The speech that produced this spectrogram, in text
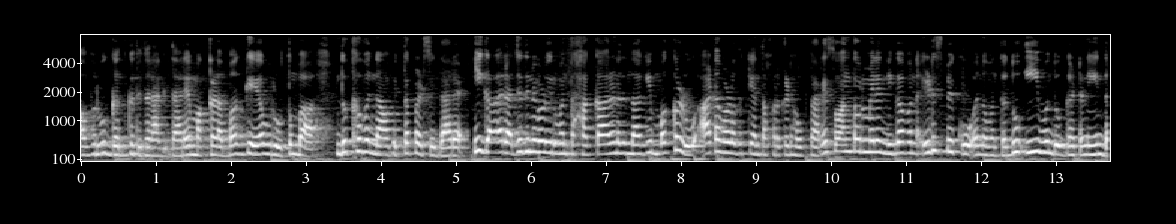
ಅವರು ಗದ್ಗದಿತರಾಗಿದ್ದಾರೆ. ಮಕ್ಕಳ ಬಗ್ಗೆ ಅವರು ತುಂಬಾ ದುಃಖವನ್ನ ವ್ಯಕ್ತಪಡಿಸಿದ್ದಾರೆ. ಈಗ ರಜೆ ದಿನಗಳು ಇರುವಂತಹ ಕಾರಣದಿಂದಾಗಿ ಮಕ್ಕಳು ಆಟವಾಡೋದಕ್ಕೆ ಅಂತ ಹೊರಗಡೆ ಹೋಗ್ತಾರೆ. ಸೊ ಅಂತವ್ರ ಮೇಲೆ ನಿಗಾವನ್ನ ಇಡಿಸಬೇಕು ಅನ್ನುವಂಥದ್ದು ಈ ಒಂದು ಘಟನೆಯಿಂದ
